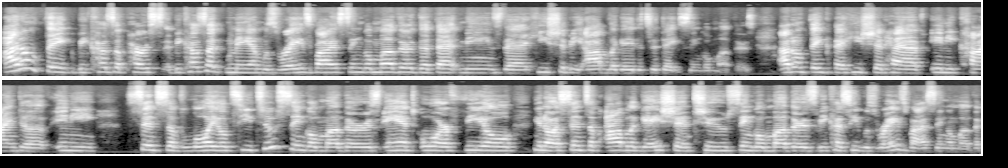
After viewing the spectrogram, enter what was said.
I don't think because a person because a man was raised by a single mother that that means that he should be obligated to date single mothers. I don't think that he should have any kind of any sense of loyalty to single mothers and or feel you know a sense of obligation to single mothers because he was raised by a single mother.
